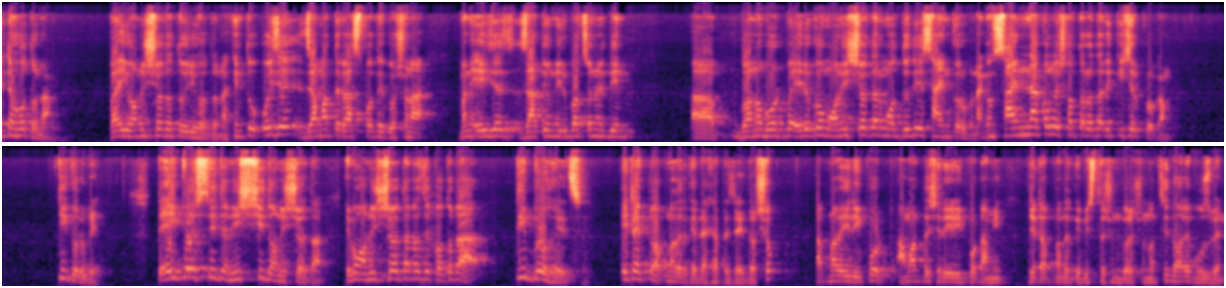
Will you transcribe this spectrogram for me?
এটা হতো না বা এই অনিশ্চয়তা তৈরি হতো না। কিন্তু ওই যে জামাতের রাজপথে ঘোষণা মানে এই যে জাতীয় নির্বাচনের দিন গণভোট বা এরকম অনিশ্চয়তার মধ্য দিয়ে সাইন করব না। এখন সাইন না করলে সতেরো তারিখ কিসের প্রোগ্রাম কি করবে? তো এই পরিস্থিতিতে নিশ্চিত অনিশ্চয়তা। এবং অনিশ্চয়তাটা যে কতটা তীব্র হয়েছে এটা একটু আপনাদেরকে দেখাতে চাই, দর্শক। আপনার এই রিপোর্ট আমার দেশের এই রিপোর্ট আমি যেটা আপনাদেরকে বিশ্লেষণ করে শোনাচ্ছি, তাহলে বুঝবেন।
